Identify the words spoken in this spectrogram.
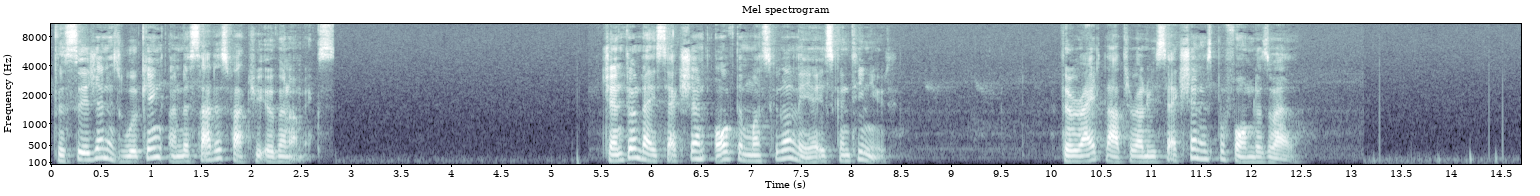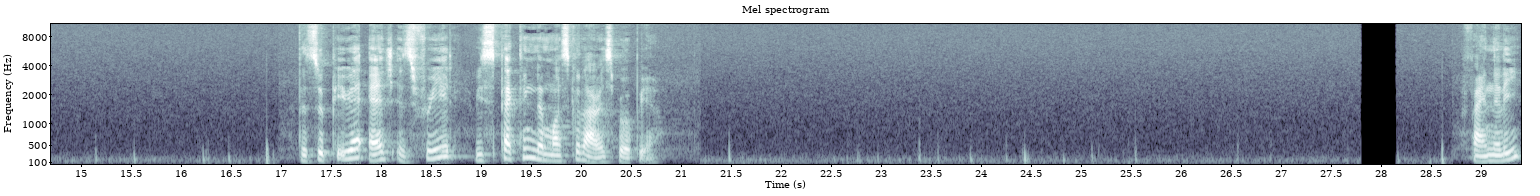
The surgeon is working under satisfactory ergonomics. Gentle dissection of the muscular layer is continued. The right lateral resection is performed as well. The superior edge is freed, respecting the muscularis propria. Finally,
